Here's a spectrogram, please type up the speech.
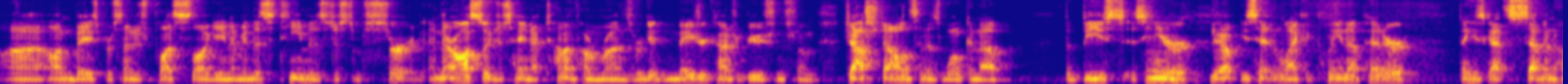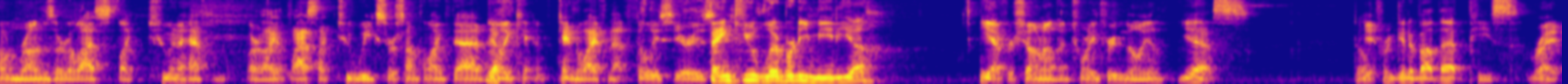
uh, on base percentage plus slugging. I mean, this team is just absurd, and they're also just hitting a ton of home runs. We're getting major contributions from Josh Donaldson has woken up. The beast is here. yep. He's hitting like a cleanup hitter. I think he's got seven home runs over the last like two and a half or like last like two weeks or something like that. Yeah. Really came, came to life in that Philly series. Thank you, Liberty Media. Yeah, for showing out the twenty three million. Yes. Don't Yeah. forget about that piece. Right.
